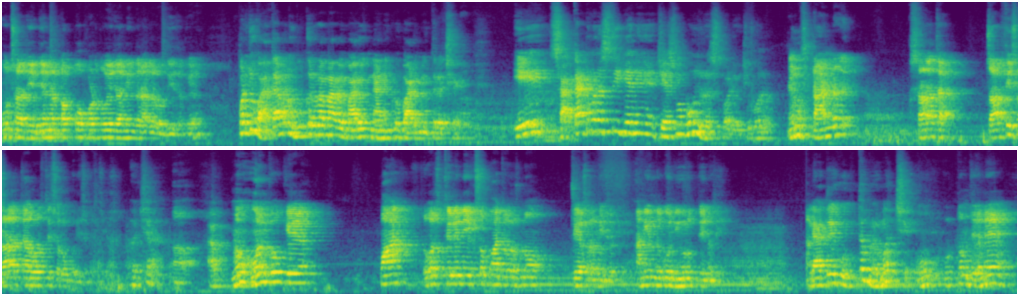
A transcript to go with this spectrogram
ઓછા છે. જેને ટપ્પો પડતો હોય તો આની અંદર આગળ વધી શકે. પણ જો વાતાવરણ ઊભું કરવામાં આવે મારો એક નાનકડો બાળ મિત્ર છે એ સાત આઠ વર્ષથી જેને ચેસમાં બહુ જ રસ પડ્યો છે બોલો. એનું સ્ટાન્ડર્ડ સાડા ચાર ચારથી સાડા ચાર વર્ષથી શરૂ કરી શકે છે. અચ્છા. હા. હું એમ કહું કે પાંચ વર્ષથી લઈને એકસો પાંચ વર્ષનો ચેસ રમી શકે. આની અંદર કોઈ નિવૃત્તિ નથી. એટલે આ તો એક ઉત્તમ રમત છે. હું ઉત્તમ છે. અને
